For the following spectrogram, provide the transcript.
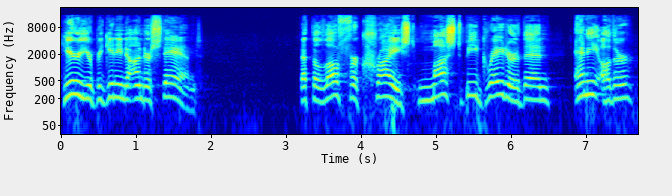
Here you're beginning to understand that the love for christ must be greater than any other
